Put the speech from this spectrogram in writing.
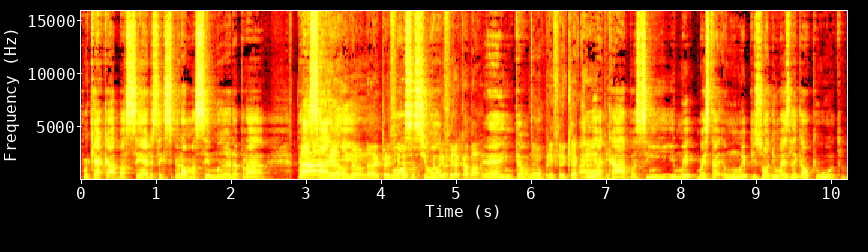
porque acaba a série, você tem que esperar uma semana para para ah, sair. Não, não, não, eu prefiro. Nossa senhora. Eu prefiro acabar. É, então. Não, eu prefiro que acabe. Aí acaba, assim, mas tá um episódio mais legal que o outro.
